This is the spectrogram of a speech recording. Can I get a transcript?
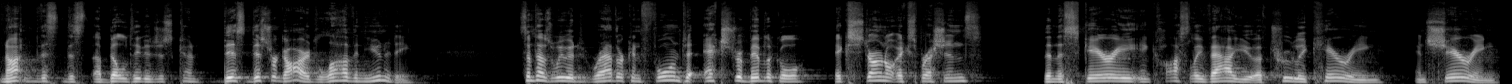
not this, this ability to just kind of dis- disregard love and unity. Sometimes we would rather conform to extra biblical external expressions than the scary and costly value of truly caring and sharing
